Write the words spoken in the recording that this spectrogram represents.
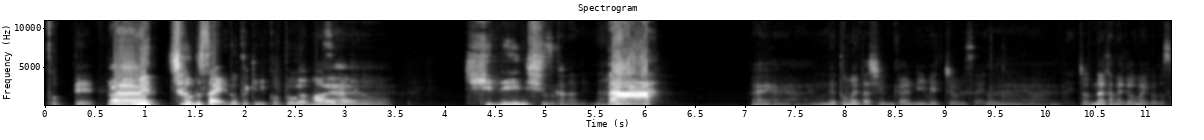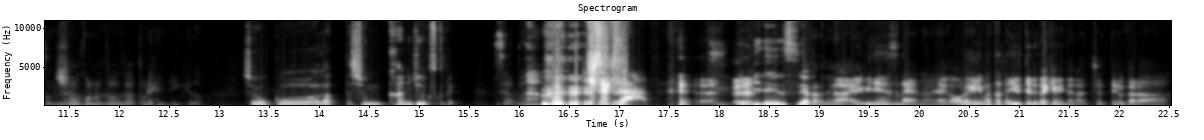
撮ってはめっちゃうるさいの時にこう動画回すんだけどはいはいはい綺麗に静かなんねんな。はいはいはい。で止めた瞬間にめっちゃうるさいとか。はいはいはい。ちょっとなかなかうまいことその証拠の動画は撮れへんねんけど。証拠上がった瞬間に既読つくて。そやろな。来た来たエビデンスやからね。エビデンスなんやな。なんか俺が今ただ言うてるだけみたいになっちゃってるから。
